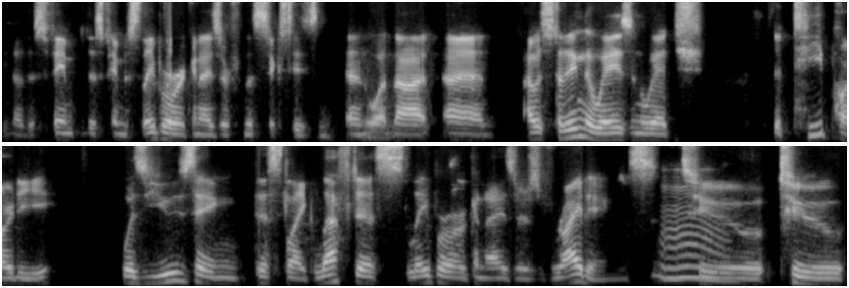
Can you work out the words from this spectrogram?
you know this famous this famous labor organizer from the 60s and, and whatnot. And I was studying the ways in which the Tea Party was using this like leftist labor organizers' writings mm. to to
